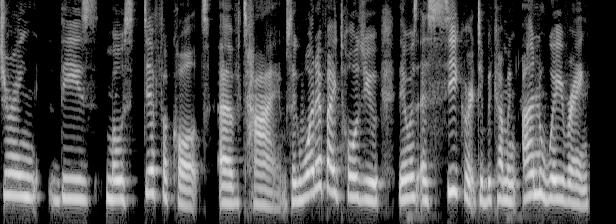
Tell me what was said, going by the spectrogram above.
during these most difficult of times? Like, what if I told you there was a secret to becoming unwavering,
